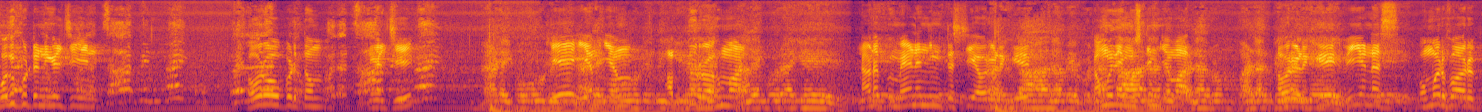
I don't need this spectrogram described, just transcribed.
பொதுக்கூட்ட நிகழ்ச்சியின் கௌரவப்படுத்தும் நிகழ்ச்சி. ஏஎம்எம் அப்துல் ரஹ்மான் நடப்பு மேனேஜிங் ட்ரஸ்டி அவர்களுக்கு கமுதி முஸ்லிம் ஜமாத் அவர்களுக்கு விஎன்எஸ் உமர் ஃபாரூக்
